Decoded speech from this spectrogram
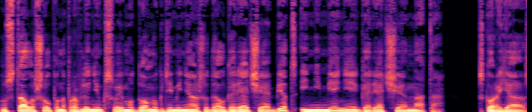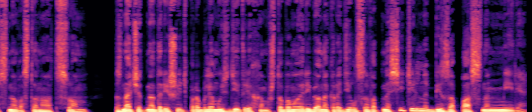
устало шел по направлению к своему дому, где меня ожидал горячий обед и не менее горячая ната. Скоро я снова стану отцом. Значит, надо решить проблему с Дитрихом, чтобы мой ребенок родился в относительно безопасном мире.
